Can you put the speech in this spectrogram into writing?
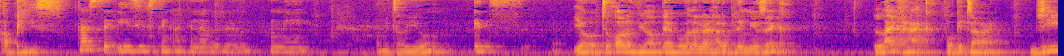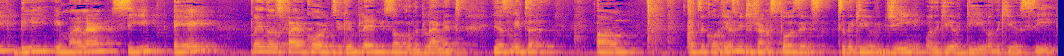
a piece. That's the easiest thing I can ever do for me. Let me tell you, It's yo, to all of you out there who want to learn how to play music, life hack for guitar: G, D, E minor, C, A. Play those five chords. You can play any song on the planet. You just need to um, what's it called? You just need to transpose it to the key of G or the key of D or the key of C.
